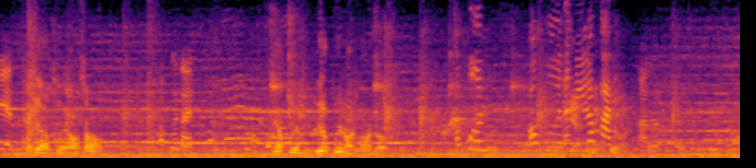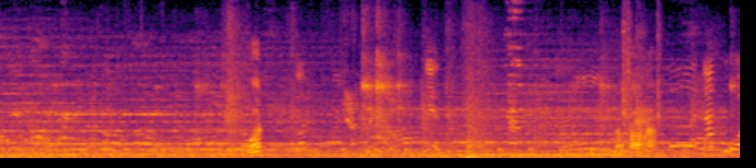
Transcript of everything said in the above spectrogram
นี้มันจะคนเห็นเลือกสแกนคนเลือกคือน้องสองเอาเพื่อไหนเลือกปืนเลือกปืนนอนหอนลูกเอาปืน เอาปืนอันนี้แล้วกันอะเลยกดก็เย็นน้องสองล่ะน่ากลัว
